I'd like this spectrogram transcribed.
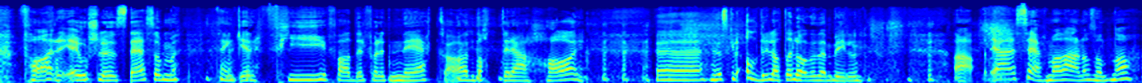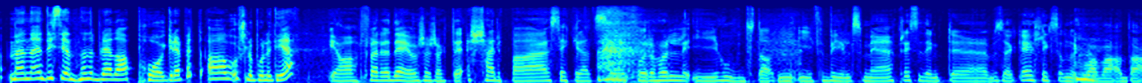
far i Oslo et sted som tenker fy fader, for et nek av en datter jeg har. Uh, jeg skulle aldri latt deg låne den bilen. Ja, jeg ser for meg det er noe sånt nå. Men eh, disse jentene ble da pågrepet av Oslo-politiet. Ja, for det er jo selvsagt skjerpa sikkerhetsforhold i hovedstaden i forbindelse med presidentbesøket, slik som det òg var da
